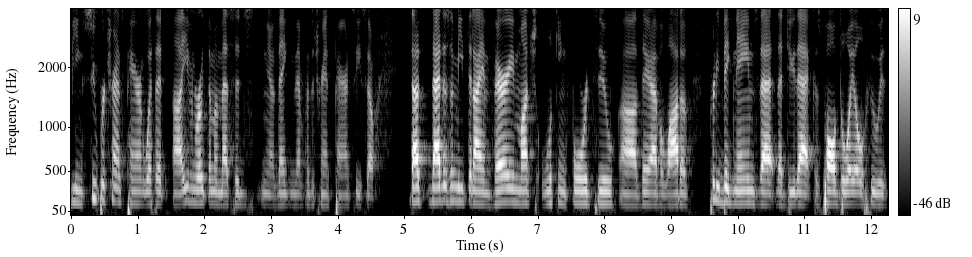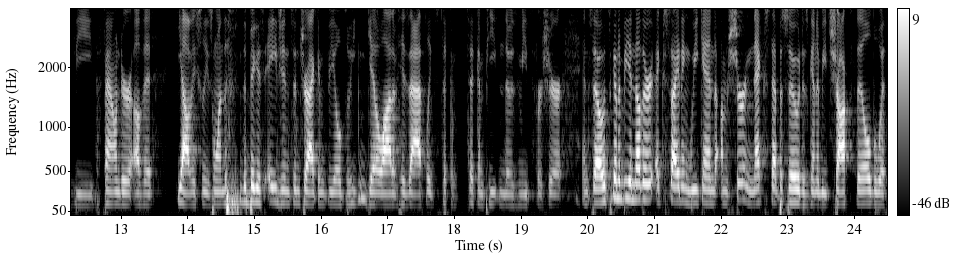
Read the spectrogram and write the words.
being super transparent with it. I even wrote them a message you know thanking them for the transparency. So that that is a meet that i am very much looking forward to. Uh, they have a lot of pretty big names that that do that because paul doyle who is the the founder of it he obviously is one of the, the, biggest agents in track and field, so he can get a lot of his athletes to, com- to compete in those meets for sure. And so it's going to be another exciting weekend. I'm sure next episode is going to be chock filled with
